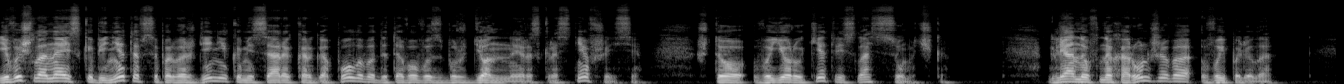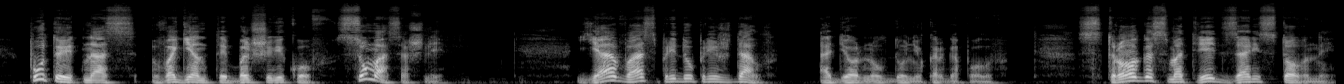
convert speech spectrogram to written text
и вышла она из кабинета в сопровождении комиссара Каргополова до того возбужденная и раскрасневшаяся, что в ее руке тряслась сумочка. Глянув на Харунжева, выпалила — путают нас в агенты большевиков. С ума сошли. Я вас предупреждал, одернул Дуню Каргополов. Строго смотреть за арестованной,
